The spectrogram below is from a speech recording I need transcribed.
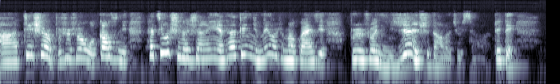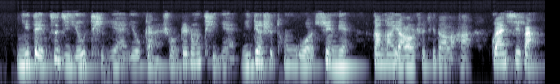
啊。这事儿不是说我告诉你它就是个生意，它跟你没有什么关系，不是说你认识到了就行了，这得你得自己有体验有感受，这种体验一定是通过训练。刚刚姚老师提到了哈，关系法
